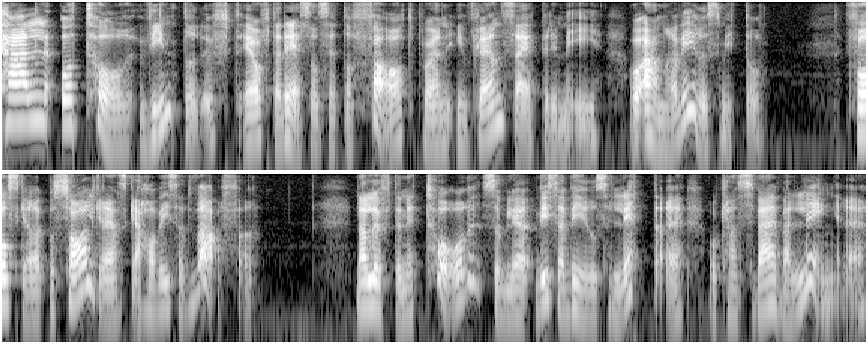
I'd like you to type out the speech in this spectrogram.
Kall och torr vinterluft är ofta det som sätter fart på en influensaepidemi och andra virussmittor. Forskare på Sahlgrenska har visat varför. När luften är torr så blir vissa virus lättare och kan sväva längre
